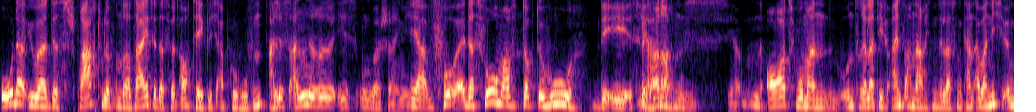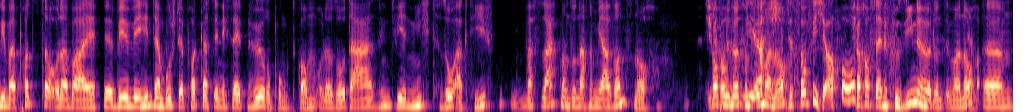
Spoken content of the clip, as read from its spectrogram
oder über das Sprachtool auf unserer Seite, das wird auch täglich abgerufen. Alles andere ist unwahrscheinlich. Ja, fo- das Forum auf doctorwho.de ist vielleicht Ja, auch noch ein, das- ja. ein Ort, wo man uns relativ einfach Nachrichten hinterlassen kann, aber nicht irgendwie bei Potster oder bei äh, www.hintermbusch, der Podcast, den ich selten höre.com oder so. Da sind wir nicht so aktiv. Was sagt man so nach einem Jahr sonst noch? Ich, hoffe, du hörst uns ja, immer noch. Das hoffe ich auch. Ich hoffe, auf deine Cousine hört uns immer noch. Ähm,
